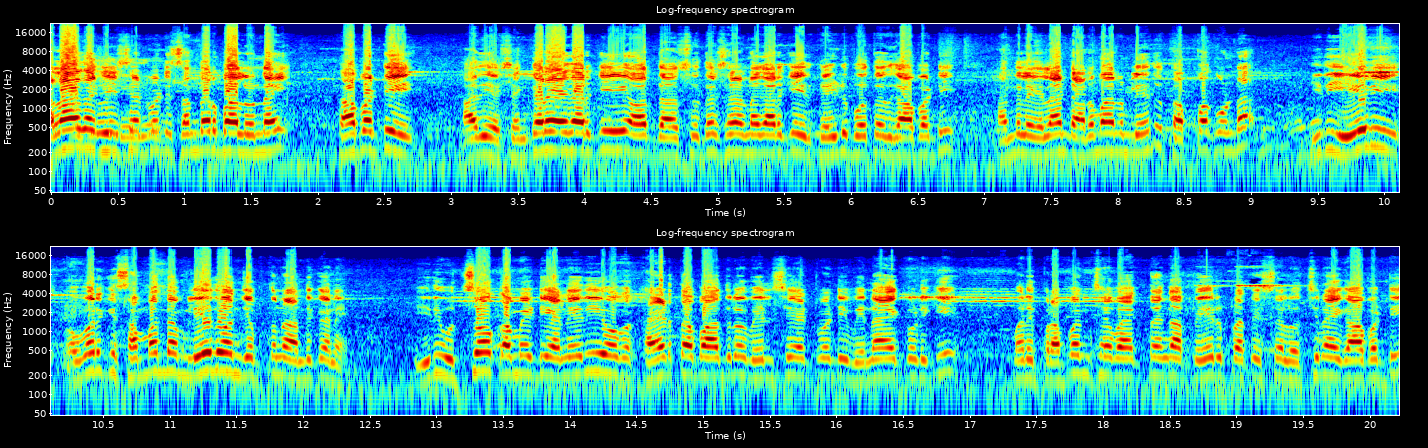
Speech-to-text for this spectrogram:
అలాగా చేసినటువంటి సందర్భాలు ఉన్నాయి. కాబట్టి అది శంకరయ్య గారికి సుదర్శన అన్న గారికి ఇది క్రెడిట్ పోతుంది కాబట్టి అందులో ఎలాంటి అనుమానం లేదు. తప్పకుండా ఇది ఏది ఎవరికి సంబంధం లేదు అని చెప్తున్నా అందుకనే. ఇది ఉత్సవ కమిటీ అనేది ఒక ఖైరతాబాద్లో వెలిసేటువంటి వినాయకుడికి మరి ప్రపంచవ్యాప్తంగా పేరు ప్రతిష్టలు వచ్చినాయి కాబట్టి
